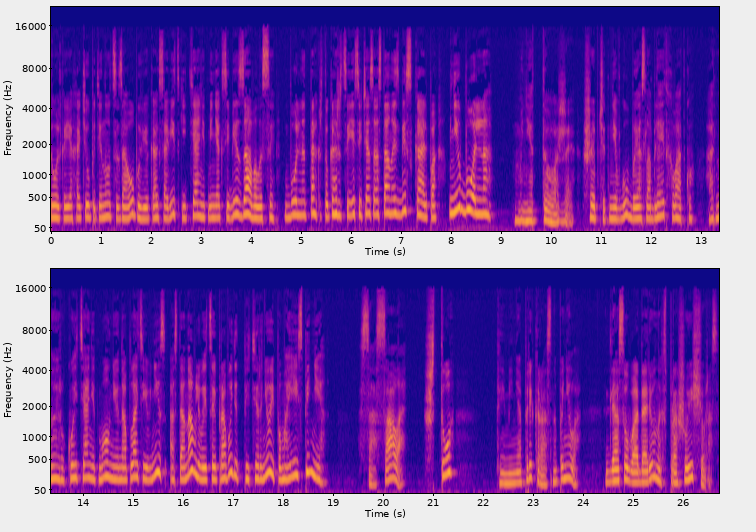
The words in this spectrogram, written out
Только я хочу потянуться за обувью, как Савицкий тянет меня к себе за волосы. Больно так, что, кажется, я сейчас останусь без скальпа. Мне больно. «Мне тоже», — шепчет мне в губы и ослабляет хватку. Одной рукой тянет молнию на платье вниз, останавливается и проводит пятерней по моей спине. «Сосала?» «Что?» «Ты меня прекрасно поняла. Для особо одаренных спрошу еще раз.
